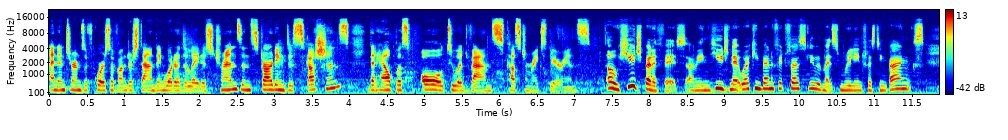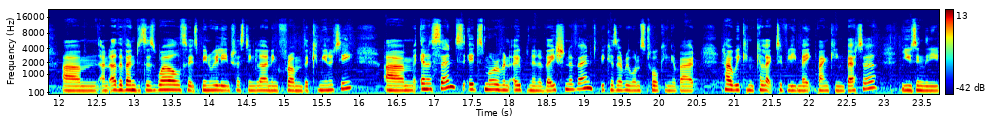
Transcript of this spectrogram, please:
and in terms, of course, of understanding what are the latest trends and starting discussions that help us all to advance customer experience. Oh, huge benefit. I mean, huge networking benefit, firstly. We've met some really interesting banks um, and other vendors as well. So it's been really interesting learning from the community. Um, in a sense, it's more of an open innovation event because everyone's talking about how we can collectively make banking better using the new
